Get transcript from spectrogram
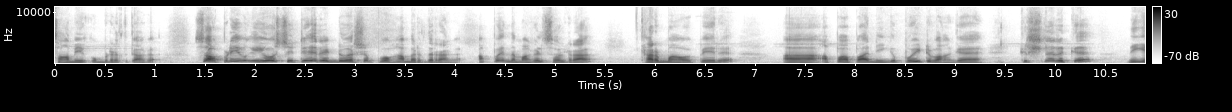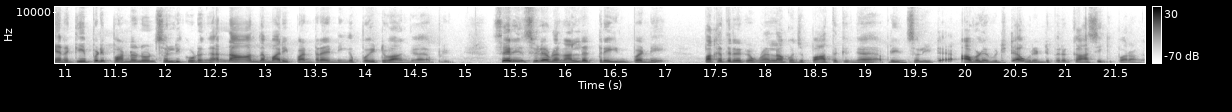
சாமியை கும்பிட்றதுக்காக. ஸோ அப்படி இவங்க யோசிச்சுட்டு ரெண்டு வருஷம் போகாமல் இருந்துடுறாங்க. அப்போ இந்த மகள் சொல்கிறா கர்மாவை பேர். அப்பா அப்பா நீங்கள் போயிட்டு வாங்க. கிருஷ்ணருக்கு நீங்கள் எனக்கு எப்படி பண்ணணும்னு சொல்லி கொடுங்க. நான் அந்த மாதிரி பண்ணுறேன் நீங்கள் போயிட்டு வாங்க. அப்படின்னு. சரின்னு சொல்லி அவளை நல்லா ட்ரெயின் பண்ணி பக்கத்தில் இருக்கிறவங்க எல்லாம் கொஞ்சம் பார்த்துக்குங்க அப்படின்னு சொல்லிட்டு அவளை விட்டுட்டு அவங்க ரெண்டு பேரும் காசிக்கு போகிறாங்க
